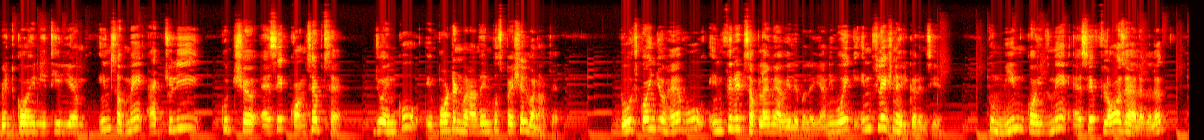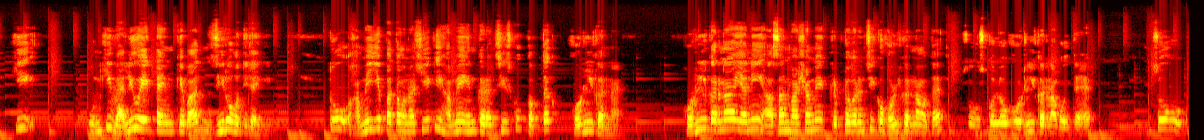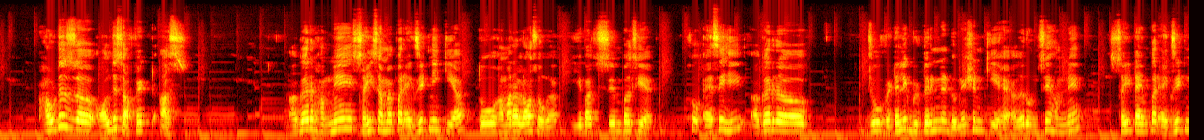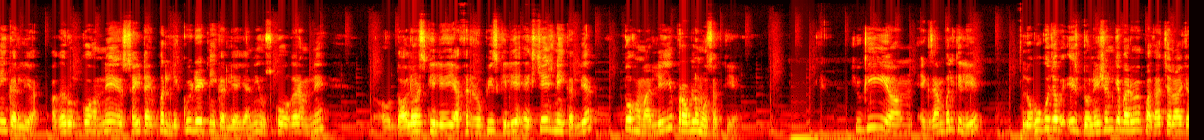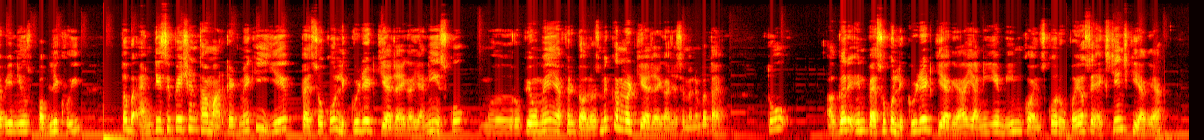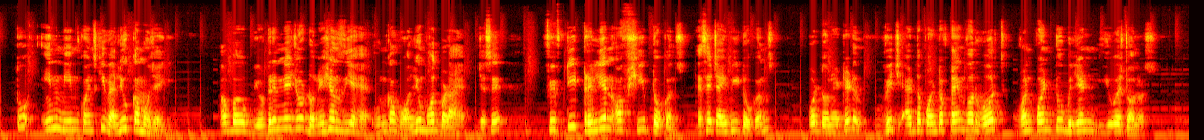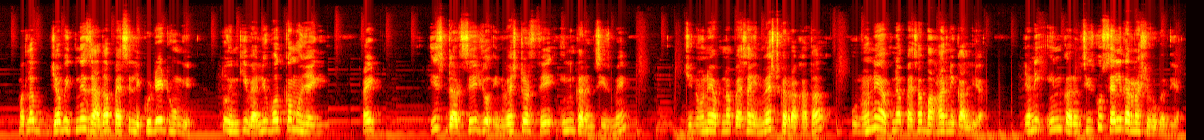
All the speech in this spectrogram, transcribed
बिटकॉइन इथीरियम इन सब में एक्चुअली कुछ ऐसे कॉन्सेप्ट है, जो इनको इम्पोर्टेंट बनाते हैं, इनको स्पेशल बनाते हैं। डोज कॉइन जो है, वो इन्फिनिट सप्लाई में अवेलेबल है, यानी वो एक इन्फ्लेशनरी करेंसी है। तो मीम कॉइन्स में ऐसे फ्लॉज है अलग अलग कि उनकी वैल्यू एक टाइम के बाद ज़ीरो होती जाएगी। तो हमें ये पता होना चाहिए कि हमें इन करेंसीज को कब तक होल्ड करना है। होल्ड करना यानी आसान भाषा में क्रिप्टो करेंसी को होल्ड करना होता है। सो so, उसको लोग होल्ड करना बोलते हैं। So how does all this affect us अगर हमने सही समय पर एग्जिट नहीं किया तो हमारा लॉस होगा। ये बात सिंपल सी है। सो so, ऐसे ही अगर uh, जो विटेलिक ब्यूटेरिन ने डोनेशन किए हैं अगर उनसे हमने सही टाइम पर एग्जिट नहीं कर लिया अगर उनको हमने सही टाइम पर लिक्विडेट नहीं कर लिया यानी उसको अगर हमने डॉलर्स के लिए या फिर रुपीज़ के लिए एक्सचेंज नहीं कर लिया तो हमारे लिए ये प्रॉब्लम हो सकती है। क्योंकि एग्ज़ाम्पल के लिए, लोगों को जब इस डोनेशन के बारे में पता चला, जब ये न्यूज़ पब्लिक हुई, तब एंटिसिपेशन था मार्केट में कि ये पैसों को लिक्विडेट किया जाएगा, यानी इसको रुपयों में या फिर डॉलर्स में कन्वर्ट किया जाएगा, जैसे मैंने बताया। तो अगर इन पैसों को लिक्विडेट किया गया, यानी ये मीम कॉइन्स को रुपयों से एक्सचेंज किया गया तो इन मीम कॉइन्स की वैल्यू कम हो जाएगी। अब ब्यूटरिन ने जो डोनेशन दिए हैं, उनका वॉल्यूम बहुत बड़ा है, जैसे 50 trillion of sheep tokens, SHIB tokens, were donated, which at the point of time were worth 1.2 billion US dollars मतलब जब इतने ज़्यादा पैसे लिक्विडेट होंगे तो इनकी वैल्यू बहुत कम हो जाएगी राइट इस डर से जो इन्वेस्टर्स थे इन करेंसीज में जिन्होंने अपना पैसा इन्वेस्ट कर रखा था उन्होंने अपना पैसा बाहर निकाल लिया यानी इन करेंसीज को सेल करना शुरू कर दिया।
